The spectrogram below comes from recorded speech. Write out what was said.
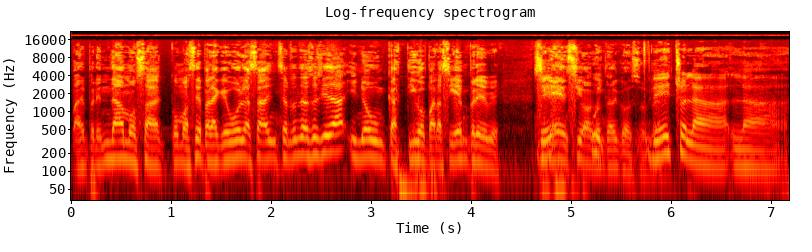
aprendamos a cómo hacer para que vuelvas a insertarte en la sociedad y no un castigo para siempre, silencio Uy, con tal cosa. De hecho, la- la-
